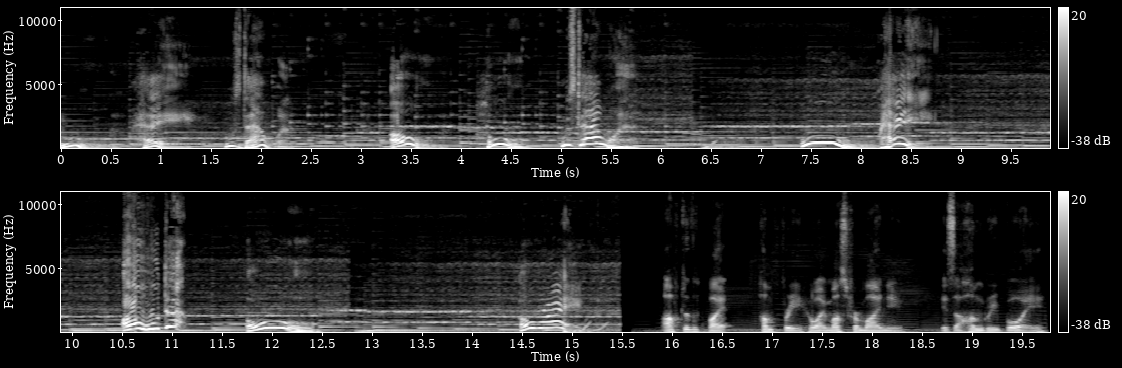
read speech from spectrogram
Ooh, hey, who's that one? Oh, who? Who's that one? Ooh, hey. Oh, who that? Oh. Alright. After the fight, Humphrey, who I must remind you, is a hungry boy,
